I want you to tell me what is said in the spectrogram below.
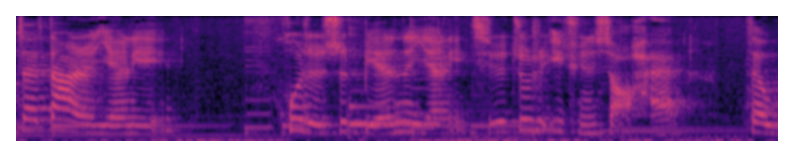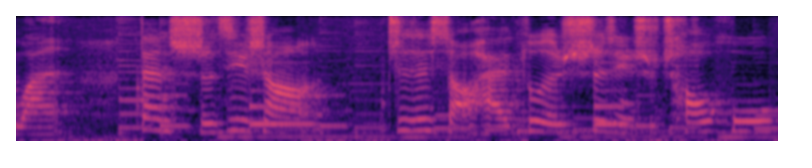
在大人眼里，或者是别人的眼里，其实就是一群小孩在玩，但实际上这些小孩做的事情是超乎、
